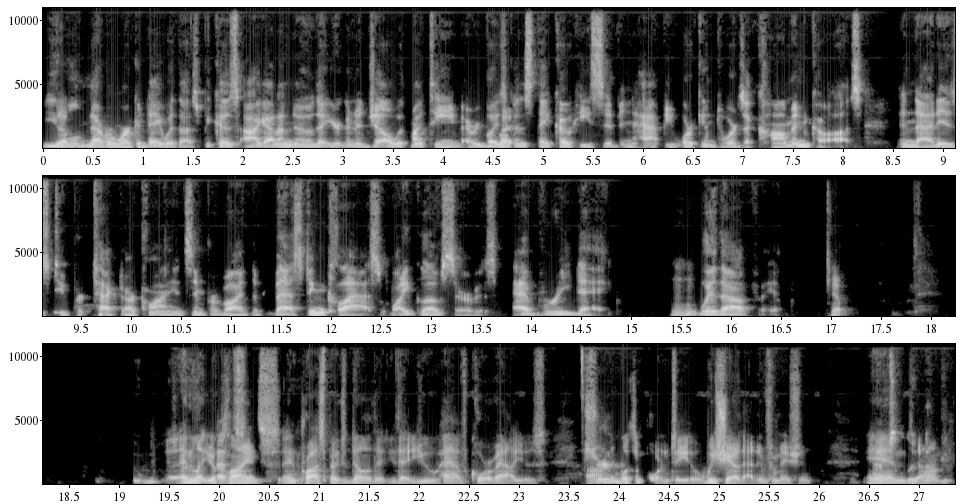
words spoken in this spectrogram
You Yep. will never work a day with us because I got to know that you're going to gel with my team. Everybody's Right. going to stay cohesive and happy, working towards a common cause. And that is to protect our clients and provide the best in class white glove service every day Mhm. without fail. Yep. And let your That's- clients and prospects know that that you have core values um, and what's important to you. We share that information, and um,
